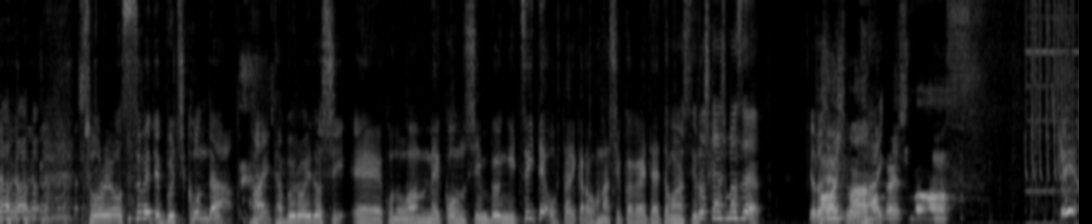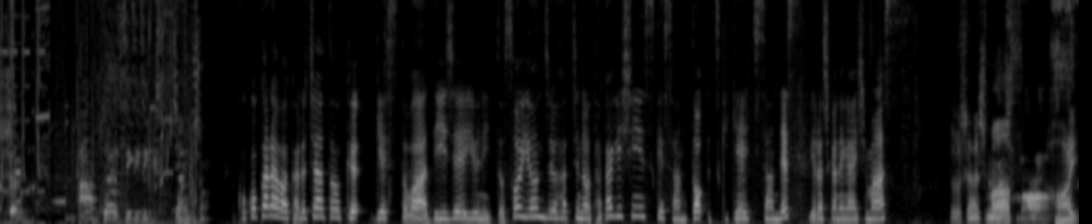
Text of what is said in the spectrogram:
それをすべてぶち込んだ、はい、タブロイド紙、えーこのワンメコン新聞についてお二人からお話伺いたいと思います。よろしくお願いします。よろしくお願いします。はい。お願いします。ここからはカルチャートークゲストは DJ ユニットソイ48の高木慎介さんと宇月圭一さんですよろしくお願いしますよろしくお願いします。いします。はい、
